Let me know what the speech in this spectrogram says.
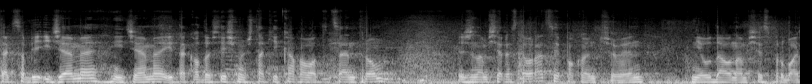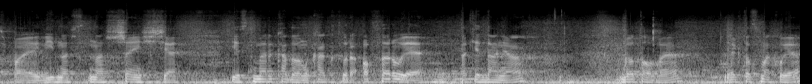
Tak sobie idziemy, idziemy i tak odeszliśmy już taki kawał od centrum, że nam się restauracje pokończyły. Nie udało nam się spróbować paeli. Na, na szczęście jest Mercadonka, która oferuje takie dania gotowe. Jak to smakuje?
